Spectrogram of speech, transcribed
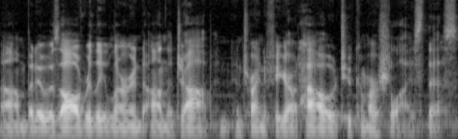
um, but it was all really learned on the job and, and trying to figure out how to commercialize this.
